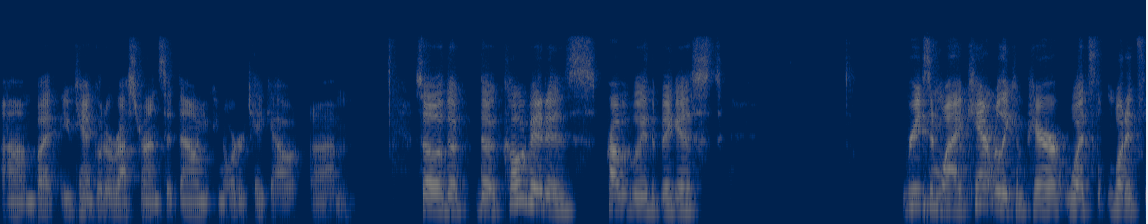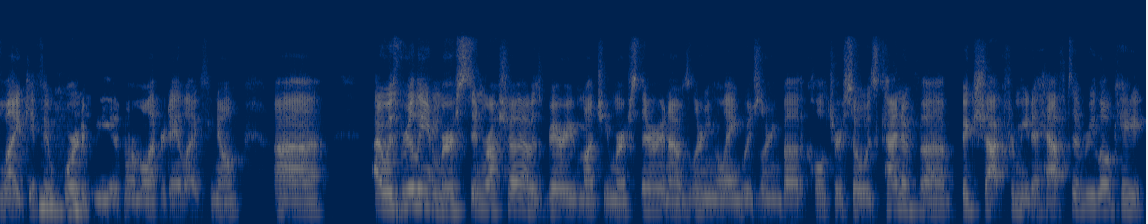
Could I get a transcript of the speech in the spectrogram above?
um, but you can't go to a restaurant, sit down. You can order takeout. Um, so the the COVID is probably the biggest reason why I can't really compare what's what it's like if it were to be a normal everyday life. You know, uh, I was really immersed in Russia. I was very much immersed there, and I was learning the language, learning about the culture. So it was kind of a big shock for me to have to relocate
